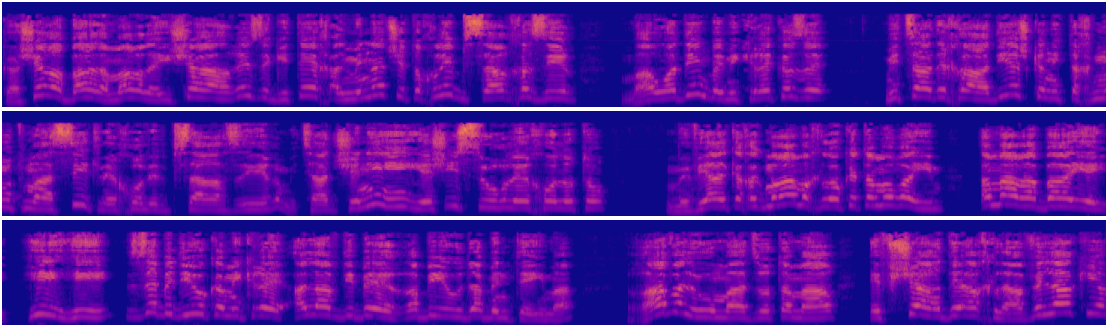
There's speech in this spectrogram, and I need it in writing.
כאשר הבעל אמר לאישה, הרי זה גיתך על מנת שתאכלי בשר חזיר. מהו הדין במקרה כזה? מצד אחד, יש כאן התכנות מעשית לאכול את בשר החזיר, מצד שני, יש איסור לאכול אותו. ומביאה על כך הגמרא מחלוקת המוראים. אמר אביי, היא-היא, זה בדיוק המקרה עליו דיבר רבי יהודה בן תימא. רבא לעומת זאת אמר, אפשר דאכלה ולקיה.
